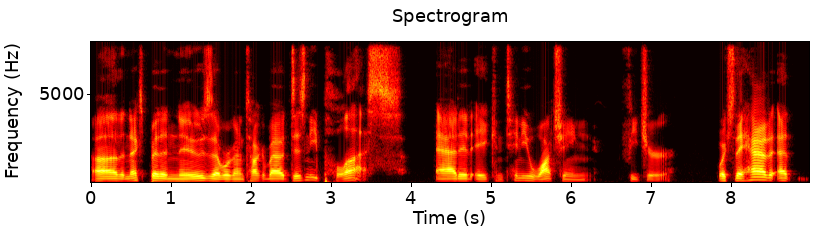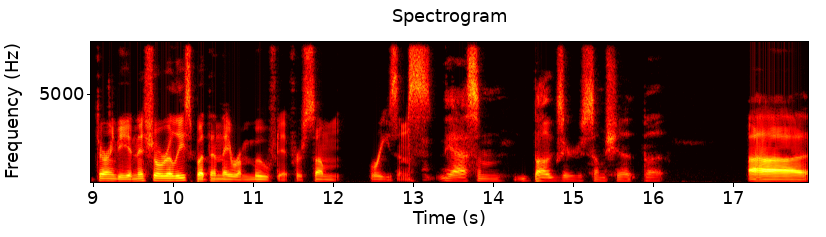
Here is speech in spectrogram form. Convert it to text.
Uh, the next bit of news that we're going to talk about Disney Plus added a continue watching feature, which they had at during the initial release, but then they removed it for some reason. Yeah, some bugs or some shit, but Uh,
